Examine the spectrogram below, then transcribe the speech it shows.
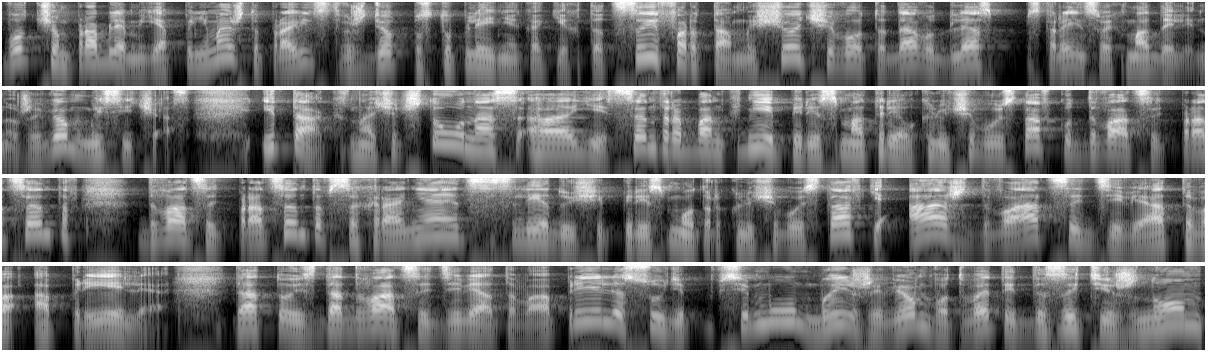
Вот в чем проблема. Я понимаю, что правительство ждет поступления каких-то цифр, там еще чего-то, да, вот для построения своих моделей, но живем мы сейчас. Итак, значит, что у нас а, есть? Центробанк не пересмотрел ключевую ставку 20%, 20% сохраняется следующий пересмотр ключевой ставки аж 29 апреля. Да, то есть до 29 апреля, судя по всему, мы живем вот в этой затяжном,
